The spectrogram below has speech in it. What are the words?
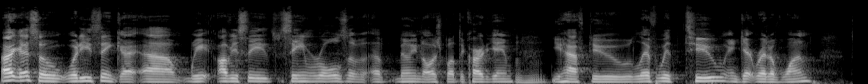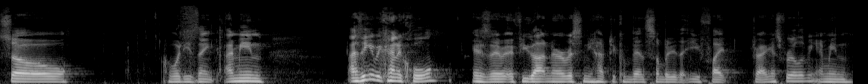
right, guys. So, what do you think? Uh, we obviously same rules of, a million dollars about the card game. You have to live with two and get rid of one. So, what do you think? I mean, I think it'd be kind of cool. Is if you got nervous and you have to convince somebody that you fight dragons for a living? I mean,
